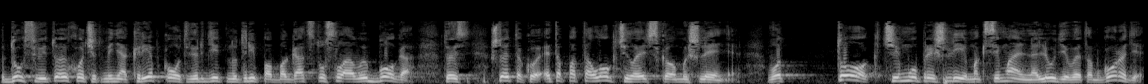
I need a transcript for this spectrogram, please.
Дух Святой хочет меня крепко утвердить внутри по богатству славы Бога. То есть, что это такое? Это потолок человеческого мышления. Вот то, к чему пришли максимально люди в этом городе,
